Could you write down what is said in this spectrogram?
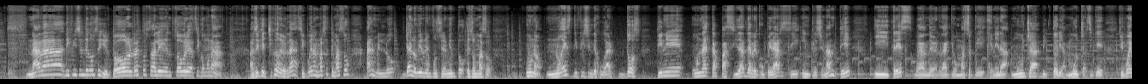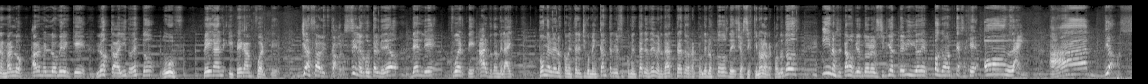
nada difícil de conseguir. Todo el resto sale en sobre así como nada. Así que chicos, de verdad, si pueden armarse este mazo, ármenlo. Ya lo vieron en funcionamiento. Es un mazo. Uno, no es difícil de jugar. Dos, tiene una capacidad de recuperarse impresionante. Y tres, bueno, de verdad que es un mazo que genera mucha victoria, mucha. Así que si pueden armarlo, ármenlo. Miren que los caballitos esto, uff, pegan y pegan fuerte. Ya saben, cabros, si les gustó el video, denle fuerte al botón de like. Pónganlo en los comentarios, chicos. Me encanta leer sus comentarios, de verdad. Trato de responderlos todos. De hecho, si es que no los respondo todos. Y nos estamos viendo en el siguiente vídeo de Pokémon TCG Online. Adiós.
